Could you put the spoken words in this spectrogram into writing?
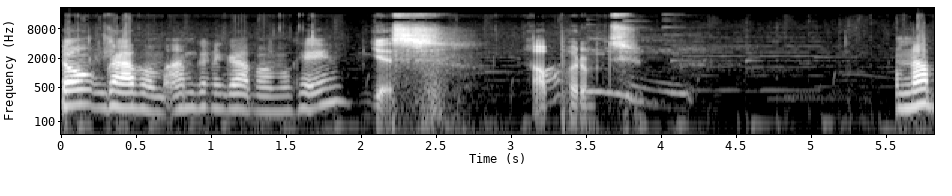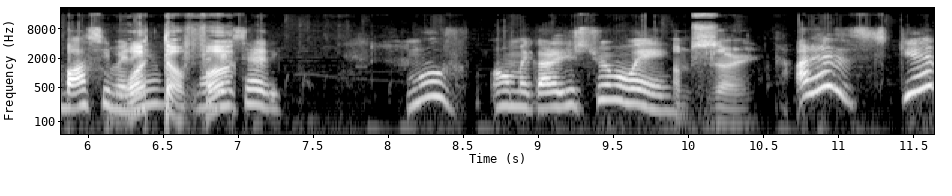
Don't grab him. I'm gonna grab him, okay? Yes. I'll put him to. I'm not bossy, buddy. What the fuck? said, move. Oh my god, I just threw him away. I'm sorry. I had his skin.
